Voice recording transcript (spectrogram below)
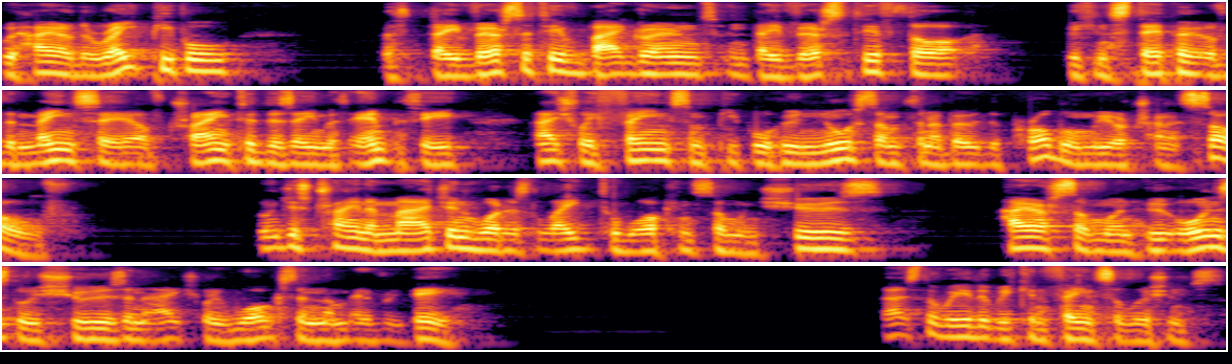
We hire the right people with diversity of background and diversity of thought. We can step out of the mindset of trying to design with empathy, actually find some people who know something about the problem we are trying to solve. Don't just try and imagine what it's like to walk in someone's shoes. Hire someone who owns those shoes and actually walks in them every day. That's the way that we can find solutions.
